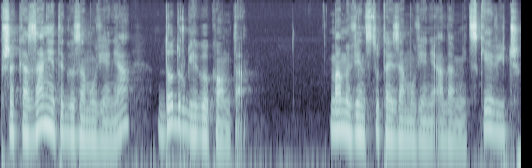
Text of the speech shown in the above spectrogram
przekazanie tego zamówienia do drugiego konta. Mamy więc tutaj zamówienie Adam Mickiewicz,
